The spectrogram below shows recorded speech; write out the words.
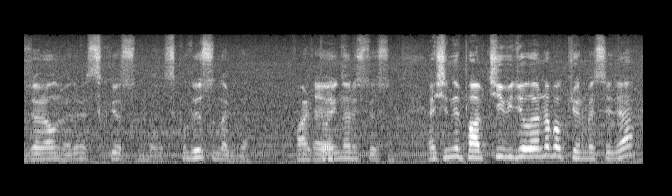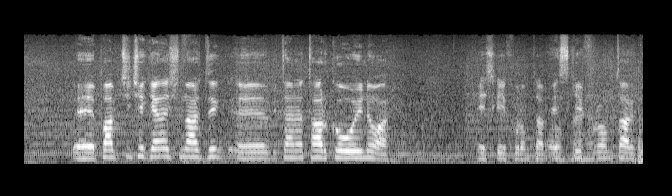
Güzel olmuyor değil mi? Sıkıyorsun da. Sıkılıyorsun da bir de. Farklı Evet. oyunlar istiyorsun. Ya şimdi PUBG videolarına bakıyorum mesela. E, PUBG çekenler şimdi artık e, bir tane Tarkov oyunu var. Escape from Tarkov. Escape from Tarkov.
